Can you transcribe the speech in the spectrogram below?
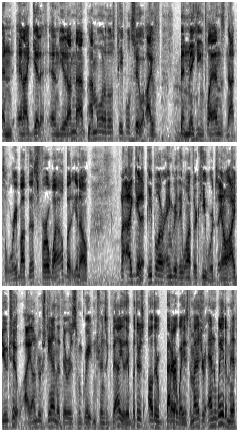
and and I get it. And you know, I'm I'm, I'm one of those people too. I've been making plans not to worry about this for a while, but you know, I get it. People are angry. They want their keywords. You know, I do too. I understand that there is some great intrinsic value there, but there's other better ways to measure. And wait a minute,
